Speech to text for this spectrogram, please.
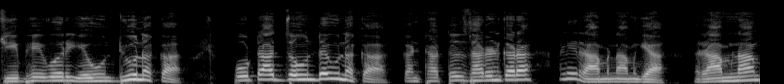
जिभेवर येऊन देऊ नका पोटात जाऊन देऊ नका कंठातच धारण करा आणि रामनाम घ्या. रामनाम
